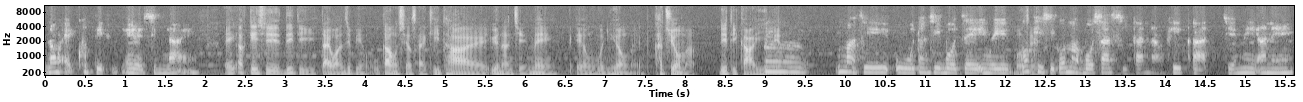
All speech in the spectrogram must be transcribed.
弄会哭的那个心来。哎、欸、啊，其实你伫台湾这边，有刚好熟悉其他的越南姐妹会用分享的，较少嘛？你伫家里那边？嗯嘛是有，但是无济，因为我其实我嘛无啥时间啦，去甲姐妹安尼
